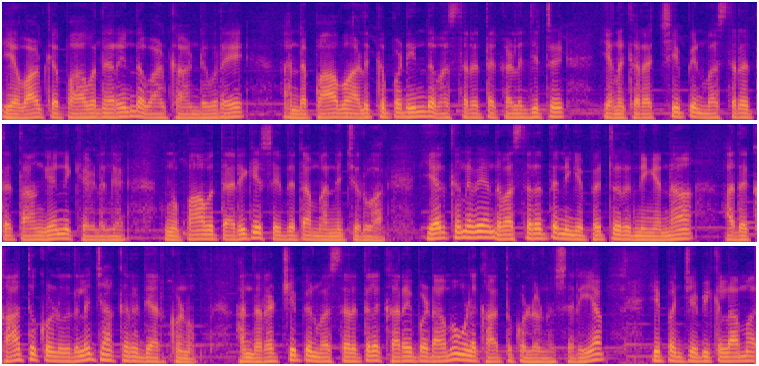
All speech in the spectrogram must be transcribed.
என் வாழ்க்கை பாவம் நிறைந்த வாழ்க்கை ஆண்டவரே அந்த பாவம் அழுக்கப்படிந்த வஸ்திரத்தை களைஞ்சிட்டு எனக்கு ரட்சிப்பின் வஸ்திரத்தை தாங்கன்னு கேளுங்க. உங்கள் பாவத்தை அறிக்கை செய்துட்டா மன்னிச்சிருவார். ஏற்கனவே அந்த வஸ்திரத்தை நீங்கள் பெற்றிருந்தீங்கன்னா அதை காத்துக்கொள்வதில் ஜாக்கிரதையாக இருக்கணும். அந்த ரட்சிப்பின் வஸ்திரத்தில் கரைபடாமல் உங்களை காத்துக்கொள்ளணும் சரியா? இப்போ ஜெபிக்கலாமா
